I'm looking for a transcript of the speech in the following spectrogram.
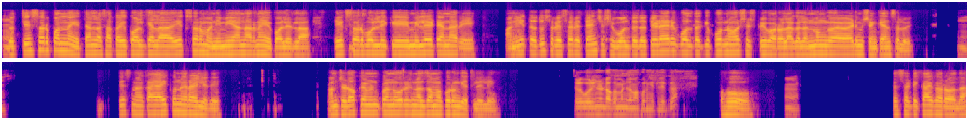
तर. ते सर पण नाही. त्यांना सकाळी कॉल केला. एक सर म्हणे मी येणार नाही कॉलेजला एक सर बोलले की मी लेट येणार आहे. आणि. इथं दुसरे सर आहे त्यांच्याशी बोलतोय. तर ते डायरेक्ट बोलतात की पूर्ण वर्षाची फी भरावं लागेल आणि मग ऍडमिशन कॅन्सल होईल. तेच ना काय ऐकून नाही राहिले ते. आमचे डॉक्युमेंट पण ओरिजिनल जमा करून घेतलेले. ओरिजिनल डॉक्युमेंट जमा करून घेतले का? हो. हं. त्यासाठी काय करावं आता?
